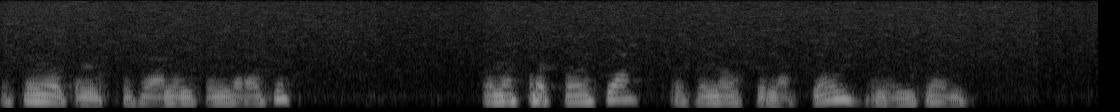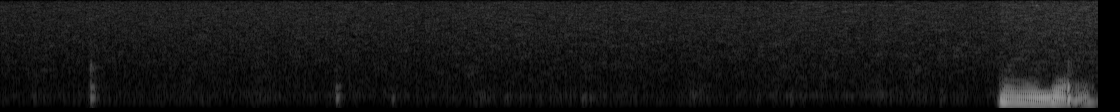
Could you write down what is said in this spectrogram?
Eso es lo que nos quisieran entender aquí. Una frecuencia es una oscilación en el tiempo. Muy bien.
